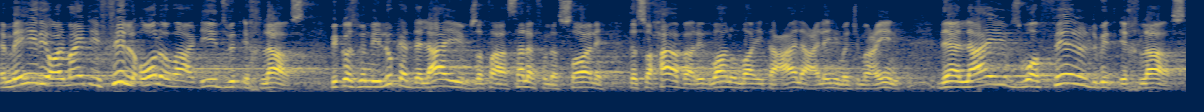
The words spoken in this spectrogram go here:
And may He the Almighty fill all of our deeds with ikhlas. Because when we look at the lives of our salafun as-salih, the sahaba, ridwanullahi ta'ala alayhim their lives were filled with ikhlas.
